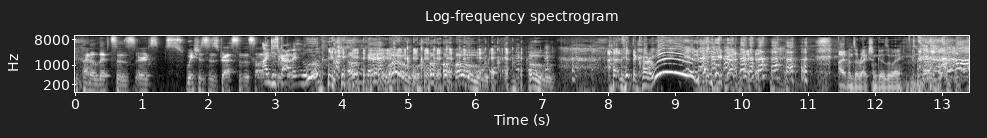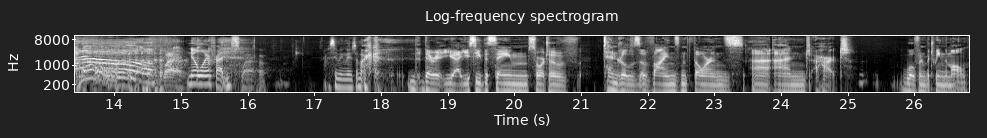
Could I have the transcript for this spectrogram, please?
He kind of lifts his or s- swishes his dress to the side. I just grab it. Okay. Whoa. Oh. Oh. the crowd, woo! Ivan's erection goes away. Wow. No more friends. Wow. I'm assuming there's a mark. there, yeah, you see the same sort of tendrils of vines and thorns uh, and a heart woven between them all.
